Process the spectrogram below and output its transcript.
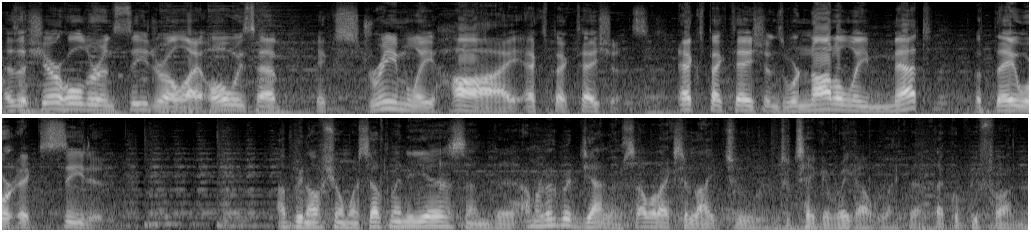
As a shareholder in Seadrill, I always have extremely high expectations. Expectations were not only met, but they were exceeded. I've been offshore myself many years and uh, I'm a little bit jealous. I would actually like to, to take a rig out like that. That could be fun.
